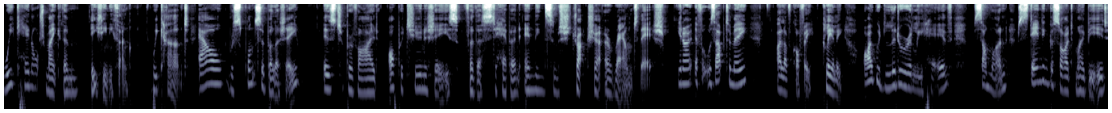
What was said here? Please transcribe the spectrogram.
We cannot make them eat anything. We can't. Our responsibility is to provide opportunities for this to happen and then some structure around that. You know, if it was up to me, I love coffee, clearly. I would literally have someone standing beside my bed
